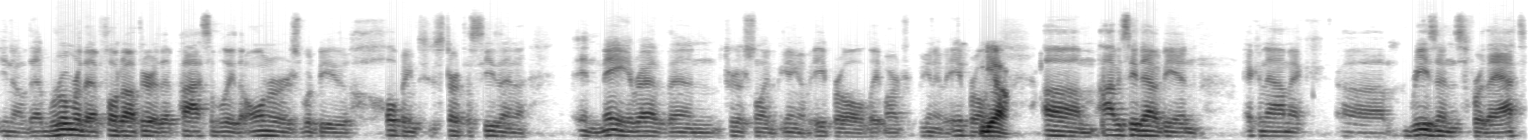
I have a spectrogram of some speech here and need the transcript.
you know that rumor that floated out there that possibly the owners would be hoping to start the season in May rather than traditionally beginning of April, late March, beginning of April. Yeah. Um, obviously, that would be an economic uh, reasons for that.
